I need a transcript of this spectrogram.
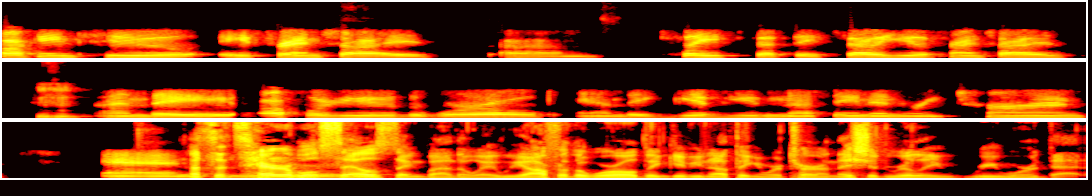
talking to a franchise um, place that they sell you a franchise mm-hmm. and they offer you the world and they give you nothing in return. And that's a terrible you, sales thing, by the way. We offer the world and give you nothing in return. They should really reword that.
